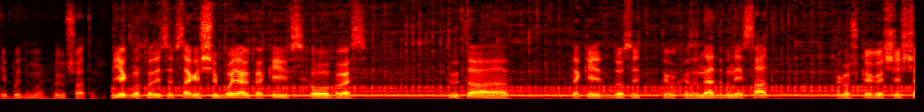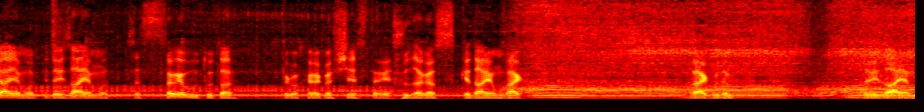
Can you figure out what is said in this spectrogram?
І будемо рушати. Об'єкт знаходиться в селищі Боярка, Київська область. Тут а, такий досить трохи занедбаний сад. Трошки розчищаємо, підрізаємо. Це сриву тут а, трохи розчистили. Що зараз кидаємо вверх. Вверх будемо дорізаємо.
